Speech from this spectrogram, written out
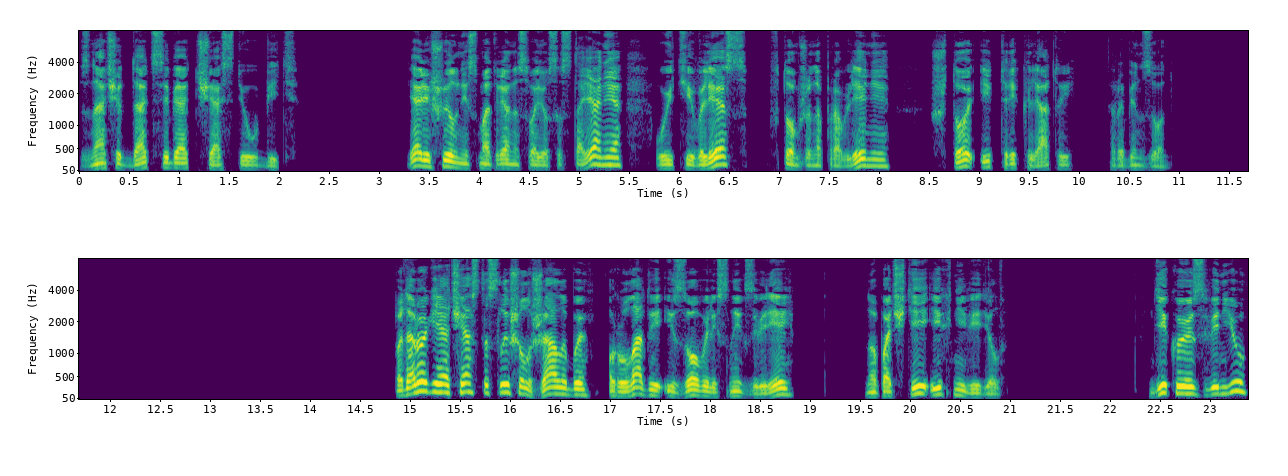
значит дать себя отчасти убить. Я решил, несмотря на свое состояние, уйти в лес в том же направлении, что и треклятый Робинзон. По дороге я часто слышал жалобы, рулады и зовы лесных зверей, но почти их не видел. Дикую звенью,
